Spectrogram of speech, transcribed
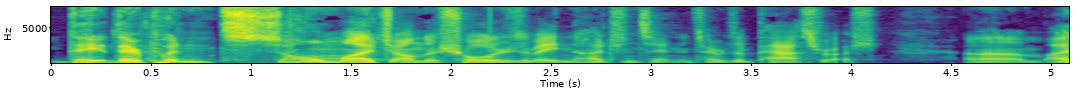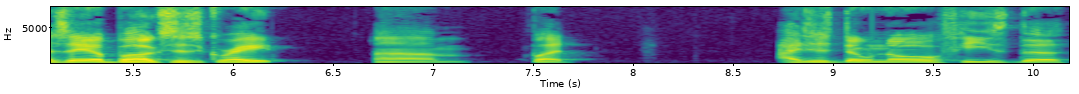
they they're putting so much on the shoulders of Aidan Hutchinson in terms of pass rush. Um, Isaiah Buggs is great, um, but I just don't know if he's the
